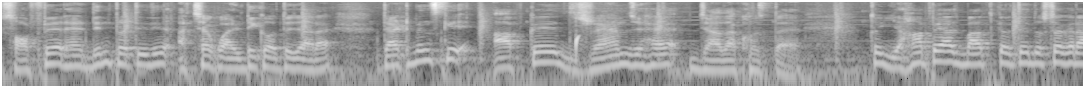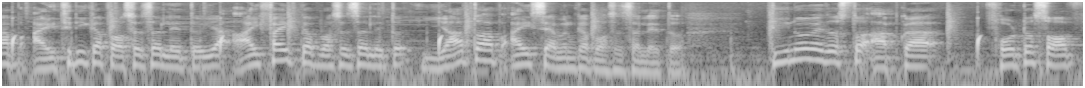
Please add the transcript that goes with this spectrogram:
सॉफ्टवेयर है, दिन प्रतिदिन अच्छा क्वालिटी का होते जा रहा है। दैट मीन्स कि आपके रैम जो है, ज़्यादा खोजता है। तो यहाँ पे आज बात करते हैं दोस्तों, अगर आप i3 का प्रोसेसर लेते हो या i5 का प्रोसेसर लेते हो, या तो आप i7 का प्रोसेसर लेते हो। तीनों में दोस्तों आपका फोटोशॉप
